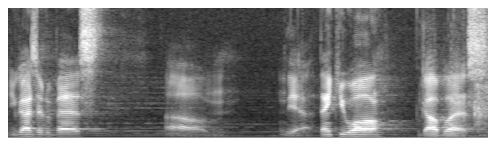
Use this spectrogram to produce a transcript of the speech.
you guys are the best. Um, yeah, thank you all. God bless.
